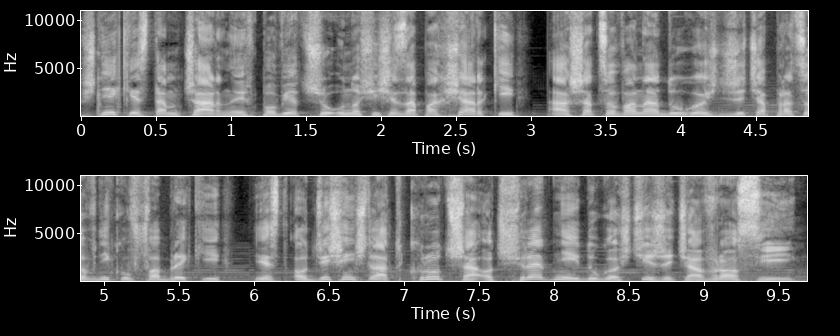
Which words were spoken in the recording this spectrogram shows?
śnieg jest tam czarny, w powietrzu unosi się zapach siarki, a szacowana długość życia pracowników fabryki jest o 10 lat krótsza od średniej długości życia w Rosji.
